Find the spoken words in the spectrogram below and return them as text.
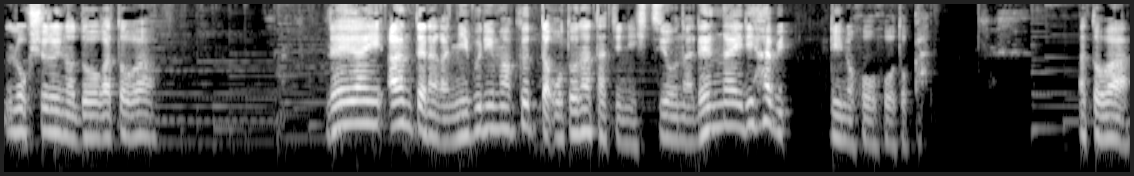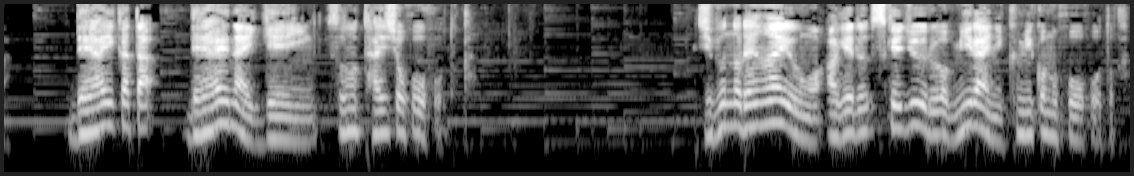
6種類の動画とは、恋愛アンテナが鈍りまくった大人たちに必要な恋愛リハビリの方法とか、あとは、出会い方、出会えない原因、その対処方法とか、自分の恋愛運を上げるスケジュールを未来に組み込む方法とか、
